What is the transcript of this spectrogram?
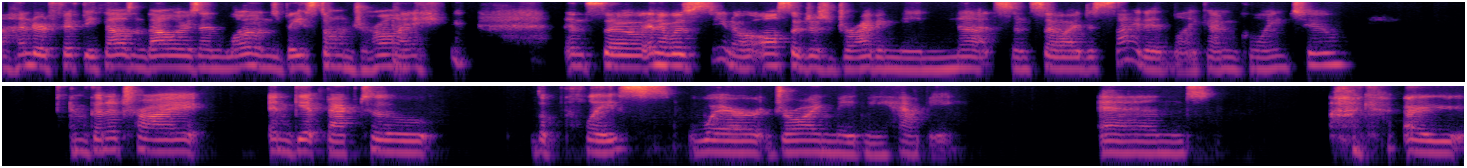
$150000 in loans based on drawing. And so and it was you know also just driving me nuts. And so i decided like i'm going to i'm going to try and get back to the place where drawing made me happy. And i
